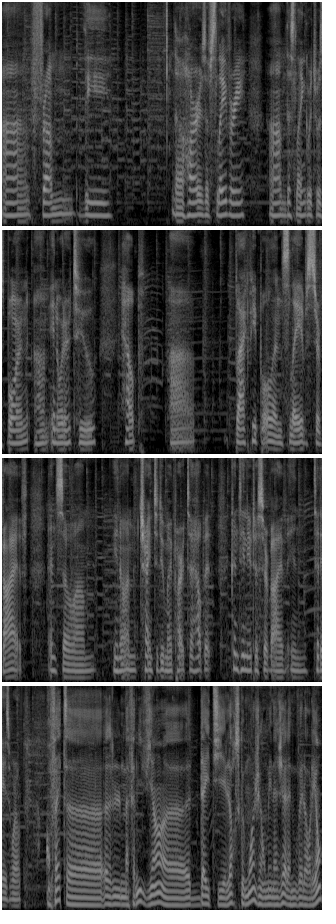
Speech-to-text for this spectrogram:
uh, from the the horrors of slavery. Um, this language was born um, in order to help uh, black people and slaves survive. And so, um, you know, I'm trying to do my part to help it continue to survive in today's world. En fait, euh, ma famille vient euh, d'Haïti et lorsque moi j'ai emménagé à la Nouvelle-Orléans,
